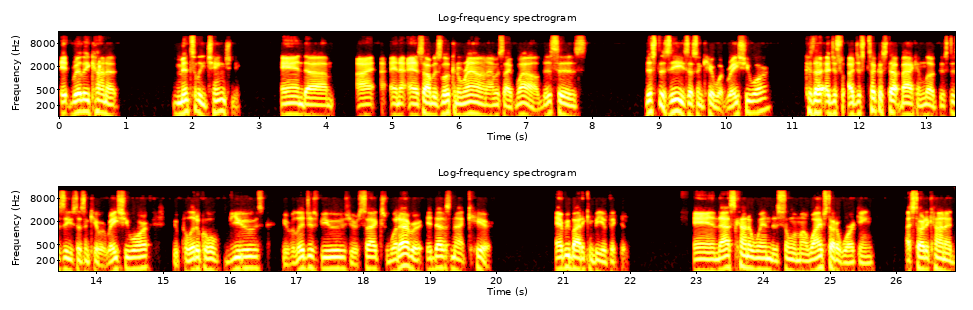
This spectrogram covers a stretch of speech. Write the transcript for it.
it really kind of mentally changed me. And um I and as I was looking around, I was like, wow, this is this disease doesn't care what race you are. Because I, I just I just took a step back and looked. This disease doesn't care what race you are, your political views, your religious views, your sex, whatever. It does not care. Everybody can be a victim. And that's kind of when the so when my wife started working, I started kind of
